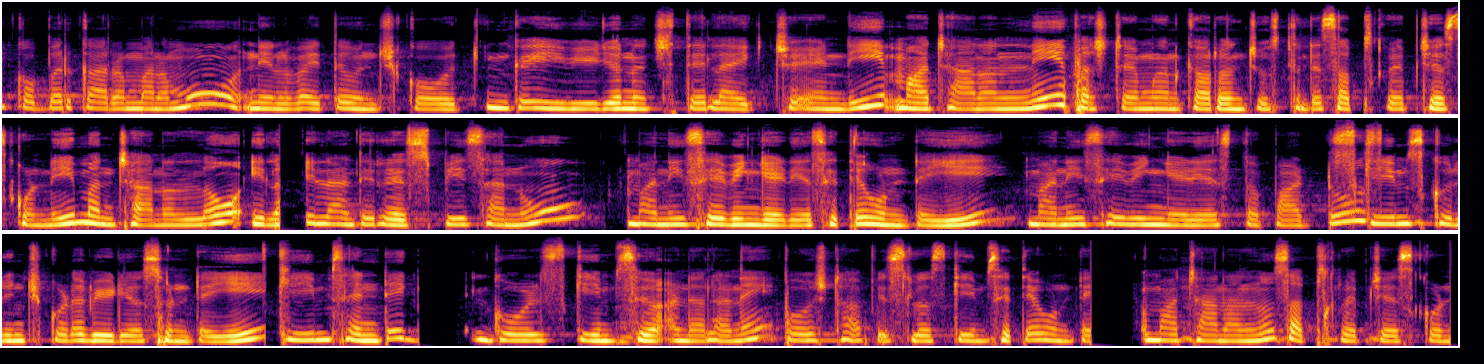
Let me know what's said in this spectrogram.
ఈ కొబ్బరి కారం మనము నిల్వ అయితే ఉంచుకోవచ్చు. ఇంకా ఈ వీడియో నచ్చితే లైక్ చేయండి. మా ఛానల్ని ఫస్ట్ టైం కనుక ఎవరైనా చూస్తుంటే సబ్స్క్రైబ్ చేసుకోండి. మన ఛానల్లో ఇలా ఇలాంటి రెసిపీస్ అను మనీ సేవింగ్ ఐడియాస్ అయితే ఉంటాయి. మనీ సేవింగ్ ఏరియాస్తో పాటు స్కీమ్స్ గురించి కూడా వీడియోస్ ఉంటాయి. స్కీమ్స్ అంటే గోల్డ్ స్కీమ్స్ అండ్ అలానే పోస్ట్ ఆఫీస్లో స్కీమ్స్ అయితే ఉంటాయి. మా ఛానల్ను సబ్స్క్రైబ్ చేసుకోండి.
